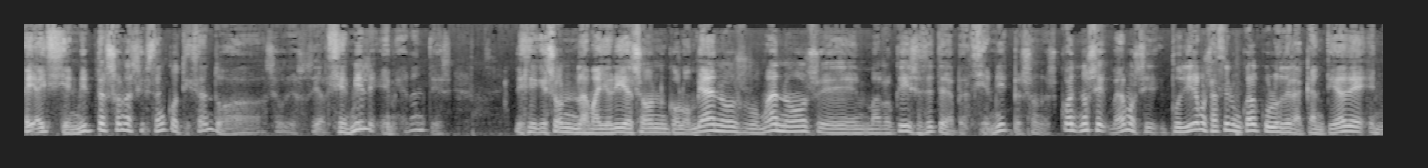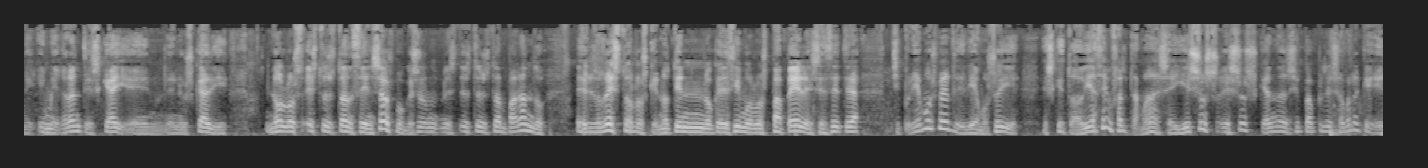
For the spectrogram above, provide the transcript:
hay, hay 100.000 personas que están cotizando a Seguridad Social, 100.000 emigrantes. Dice que son la mayoría son colombianos, rumanos, eh, marroquíes, etcétera, pero 100.000 personas. ¿Cuán- No sé, vamos, si pudiéramos hacer un cálculo de la cantidad de em- inmigrantes que hay en, Euskadi, no los estos están censados porque son estos están pagando, el resto los que no tienen lo que decimos los papeles, etcétera. Si podríamos ver diríamos, oye, es que todavía hacen falta más, ¿eh? y esos esos que andan sin papeles habrá que,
